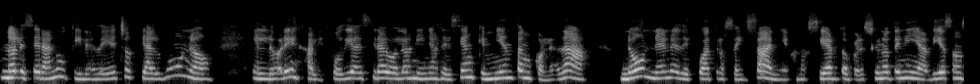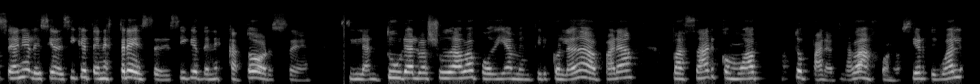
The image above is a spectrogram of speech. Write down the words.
no les eran útiles. De hecho, si alguno en la oreja les podía decir algo a los niños, les decían que mientan con la edad no un nene de 4 o 6 años, ¿no es cierto? Pero si uno tenía 10, 11 años, le decía, decí que tenés 13, decí que tenés 14. Si la altura lo ayudaba, podía mentir con la edad para pasar como apto para trabajo, ¿no es cierto? Igual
